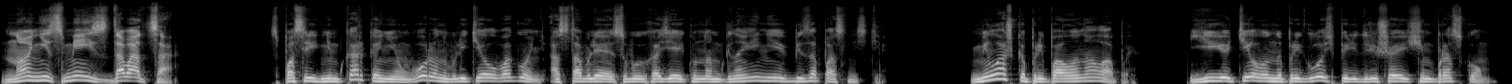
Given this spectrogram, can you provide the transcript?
Но не смей сдаваться. С последним карканьем ворон влетел в огонь, оставляя свою хозяйку на мгновение в безопасности. Милашка припала на лапы. Ее тело напряглось перед решающим броском.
